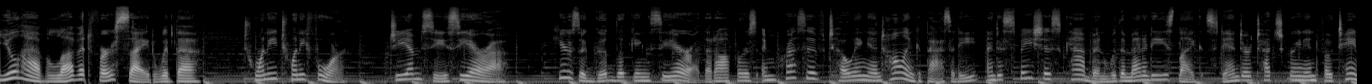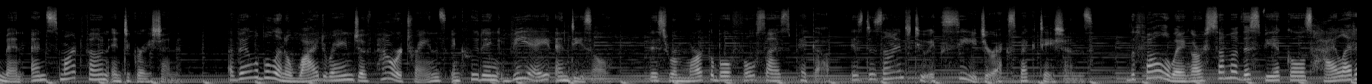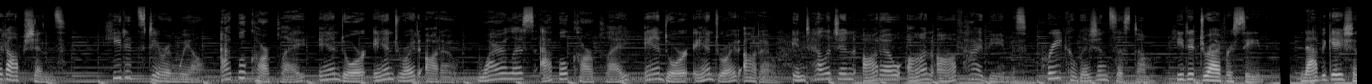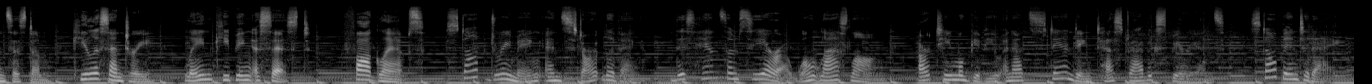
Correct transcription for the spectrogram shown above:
You'll have love at first sight with the 2024 GMC Sierra. Here's a good-looking Sierra that offers impressive towing and hauling capacity and a spacious cabin with amenities like standard touchscreen infotainment and smartphone integration. Available in a wide range of powertrains, including V8 and diesel, this remarkable full-size pickup is designed to exceed your expectations. The following are some of this vehicle's highlighted options. Heated steering wheel, Apple CarPlay and or Android Auto, wireless Apple CarPlay and or Android Auto, intelligent auto on-off high beams, pre-collision system, heated driver seat, navigation system, keyless entry, lane keeping assist, fog lamps. Stop dreaming and start living. This handsome Sierra won't last long. Our team will give you an outstanding test drive experience. Stop in today.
